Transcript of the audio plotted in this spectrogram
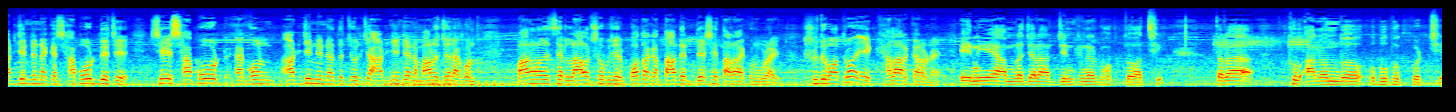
আর্জেন্টিনাকে সাপোর্ট দিয়েছে সেই সাপোর্ট এখন আর্জেন্টিনাতে চলছে। আর্জেন্টিনার মানুষজন এখন বাংলাদেশের লাল সবুজের পতাকা তাদের দেশে তারা এখন উড়ায়। শুধুমাত্র এই খেলার কারণে। এ নিয়ে আমরা যারা আর্জেন্টিনার ভক্ত আছি, তারা খুব আনন্দ উপভোগ করছি,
